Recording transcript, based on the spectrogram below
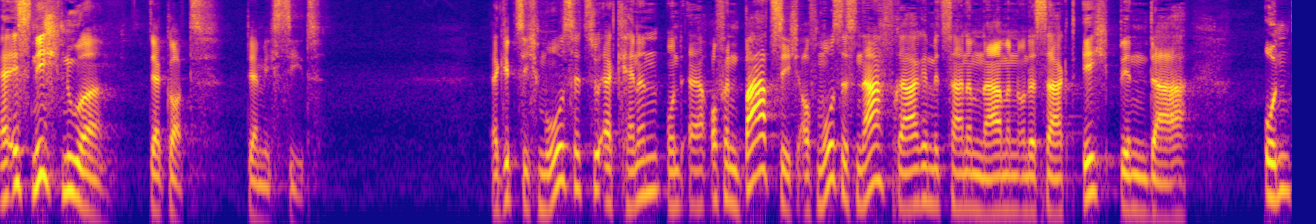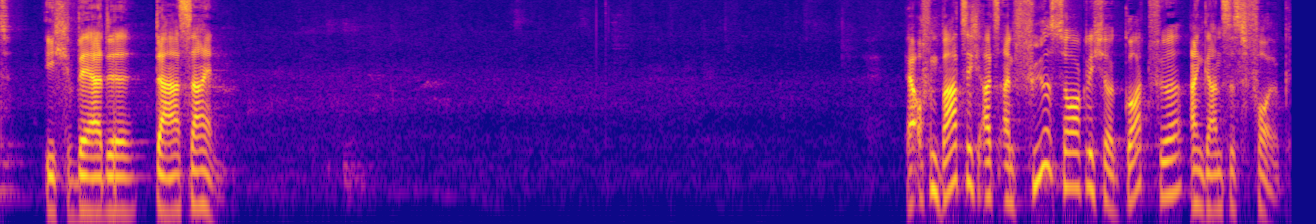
Er ist nicht nur der Gott, der mich sieht. Er gibt sich Mose zu erkennen und er offenbart sich auf Moses Nachfrage mit seinem Namen und er sagt, ich bin da und ich werde da sein. Er offenbart sich als ein fürsorglicher Gott für ein ganzes Volk.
